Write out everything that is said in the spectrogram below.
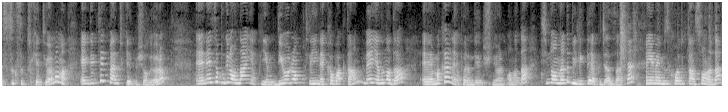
sık sık tüketiyorum ama evde bir tek ben tüketmiş oluyorum. E, neyse bugün ondan yapayım diyorum. İşte yine kabaktan ve yanına da e, makarna yaparım diye düşünüyorum ona da. Şimdi onları da birlikte yapacağız zaten. Yemeğimizi koyduktan sonra da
